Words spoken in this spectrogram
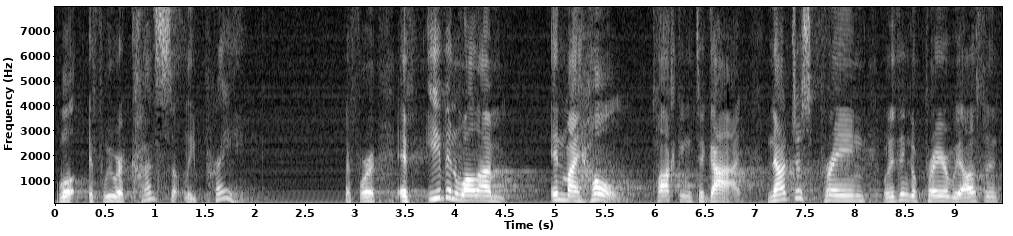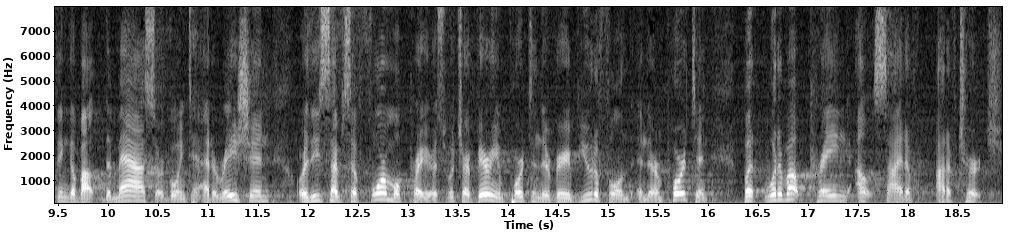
Well, if we were constantly praying, if we're, if even while I'm in my home talking to God, not just praying, when we think of prayer, we often think about the Mass or going to adoration or these types of formal prayers, which are very important, they're very beautiful, and, and they're important. But what about praying outside of, out of church?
